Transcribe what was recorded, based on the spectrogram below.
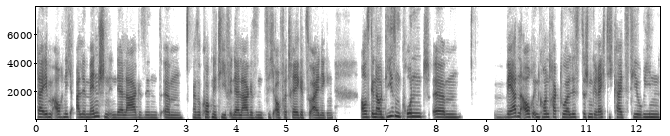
da eben auch nicht alle Menschen in der Lage sind, ähm, also kognitiv in der Lage sind, sich auf Verträge zu einigen. Aus genau diesem Grund ähm, werden auch in kontraktualistischen Gerechtigkeitstheorien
